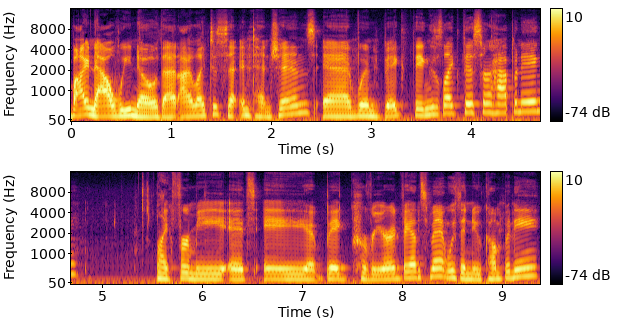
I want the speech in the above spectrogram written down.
by now we know that I like to set intentions. And when big things like this are happening, like for me, it's a big career advancement with a new company.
